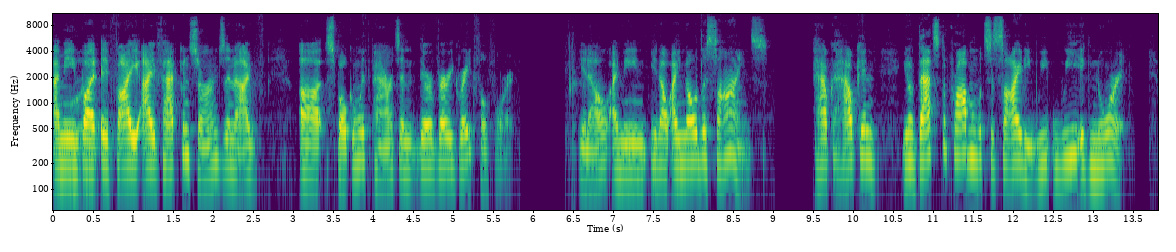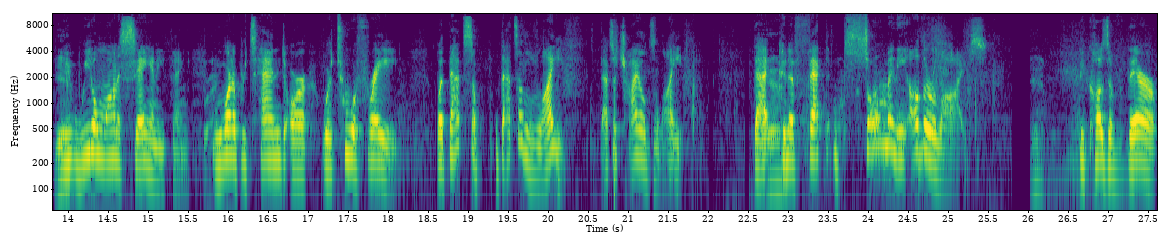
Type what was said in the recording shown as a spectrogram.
I mean, but if I I've had concerns and I've uh, spoken with parents and they're very grateful for it. You know, I mean, you know, I know the signs. How how can you know that's the problem with society? We we ignore it. Yeah. We we don't want to say anything. Right. We want to pretend or we're too afraid. But that's a that's a life. That's a child's life that Yeah. can affect so many other lives because of their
